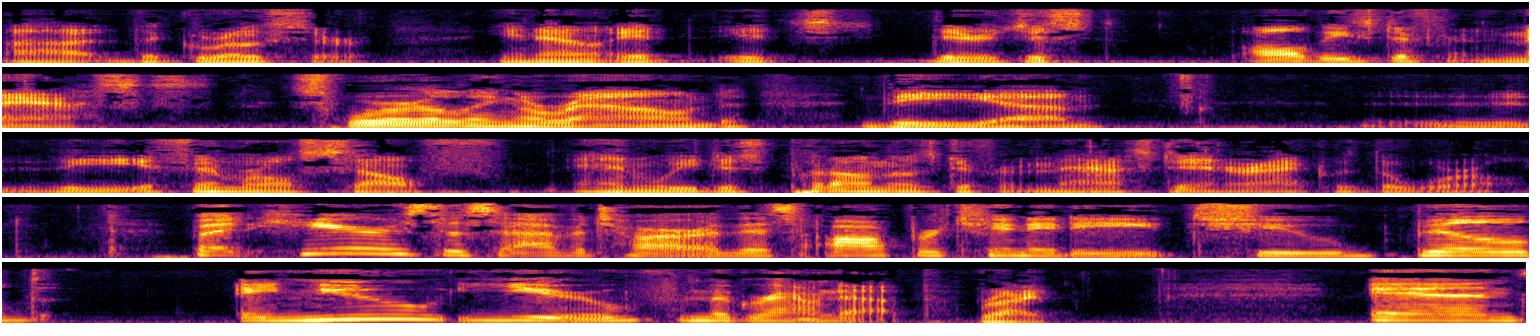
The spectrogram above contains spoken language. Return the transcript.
uh, the grocer. You know, it, it's there's just all these different masks swirling around the um, the ephemeral self, and we just put on those different masks to interact with the world. But here's this avatar, this opportunity to build a new you from the ground up. Right. And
